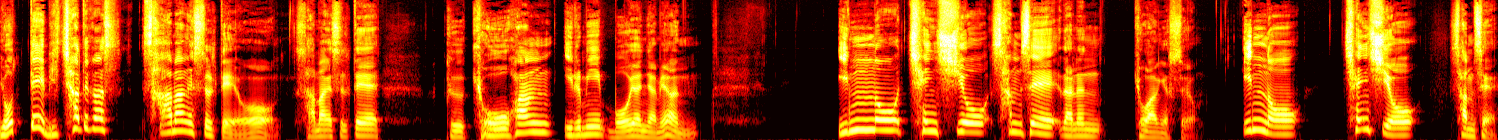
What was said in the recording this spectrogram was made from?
요때 리차드가 사망했을 때요. 사망했을 때 그 교황 이름이 뭐였냐면 인노 첸시오 3세라는 교황이었어요. 인노 첸시오 3세.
